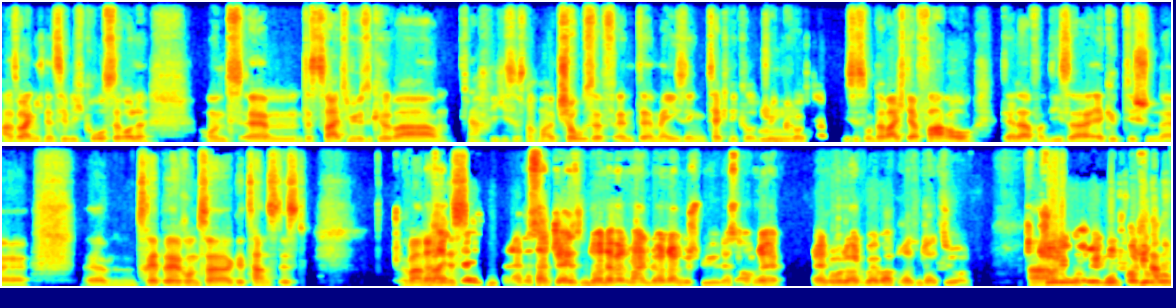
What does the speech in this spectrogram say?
Also eigentlich eine ziemlich große Rolle. Und ähm, das zweite Musical war, ach, wie hieß es nochmal? Joseph and the Amazing Technical Dreamcoat. Mhm. Dieses, und da war ich der Pharao, der da von dieser ägyptischen äh, ähm, Treppe runter getanzt ist. Waren das, beides hat Jason, das hat Jason Donovan mal in London gespielt. Das ist auch eine Andrew Lloyd Webber Präsentation. Ah, Entschuldigung, ich Mund voll genau.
